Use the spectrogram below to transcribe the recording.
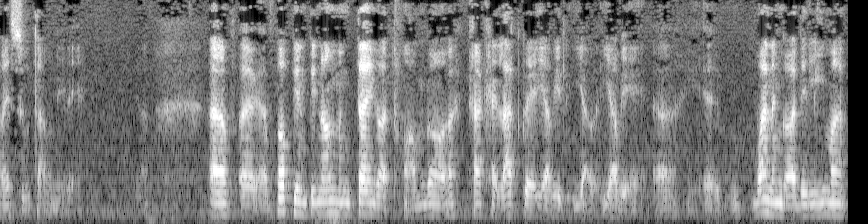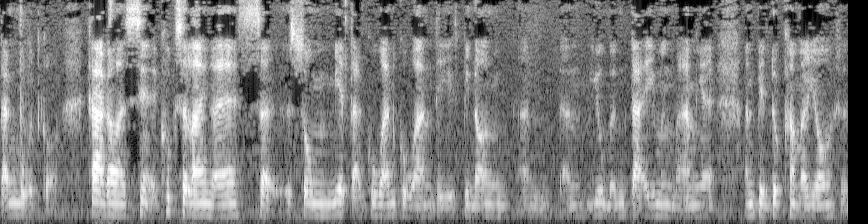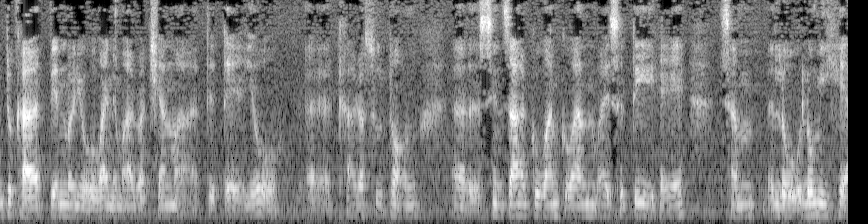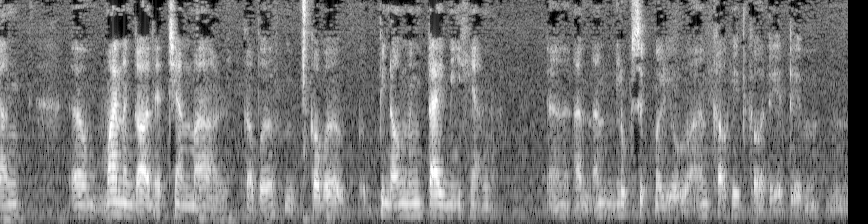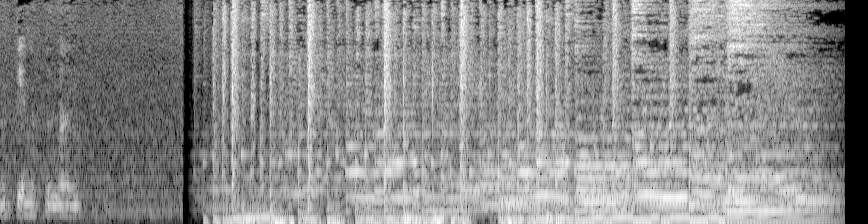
ပဲစူတောင်းနေတယ် พอเป็นพี่น้องเมืองใต้ก็ถอมก็คาไขลัดก็ยาวิยาอย่าไปว่านึงก็เดลีมาตั้งบูดก็ข้าก็คุกสลายก็ส่งเมตตากวนกวนที่พี่น้องอันอันอยู่เมืองใต้เมืองบ้านไงอันเป็นทุกขมารโยทุกขาเป็นมารโยไว้ในมาก็เชียนมาเตเตโยข้าก็สุดทอง sinsa kuan kuan vai sati he sam lo lo mi hiang man ga de chan ma ka ba ka ba พี่น้องเมืองใต้มีเฮียงอัน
